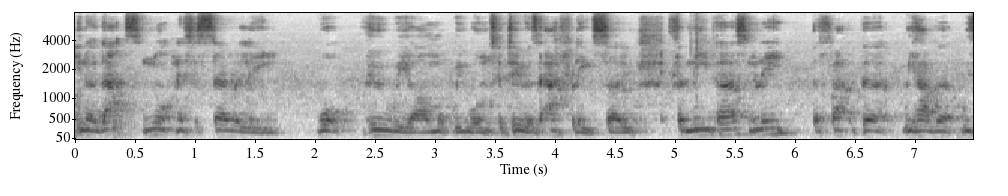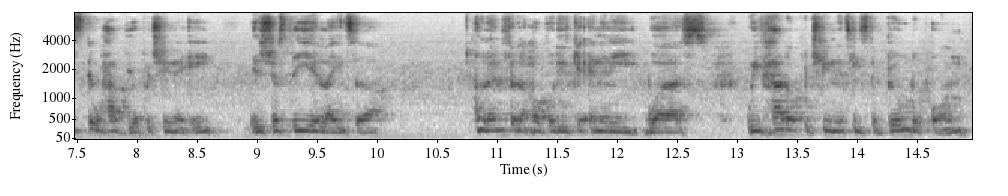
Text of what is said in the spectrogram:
you know that's not necessarily what who we are and what we want to do as athletes so for me personally the fact that we have a we still have the opportunity is just a year later I don't feel like my body's getting any worse. We've had opportunities to build upon,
